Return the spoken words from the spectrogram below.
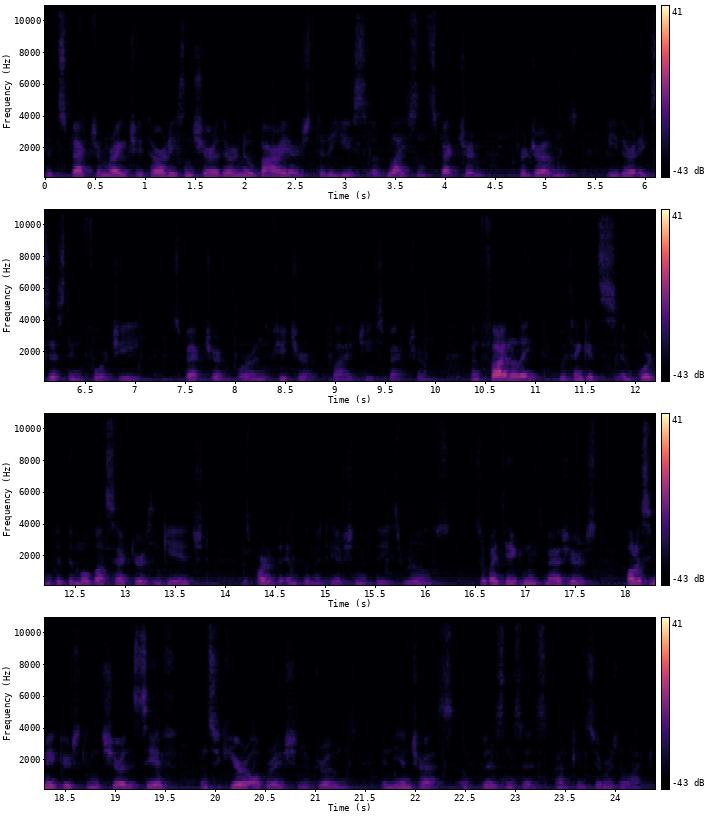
that spectrum regulatory authorities ensure there are no barriers to the use of licensed spectrum for drones, either existing 4G spectrum or in the future 5G spectrum. And finally, we think it's important that the mobile sector is engaged as part of the implementation of these rules. So by taking these measures, policymakers can ensure the safe and secure operation of drones in the interests of businesses and consumers alike.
